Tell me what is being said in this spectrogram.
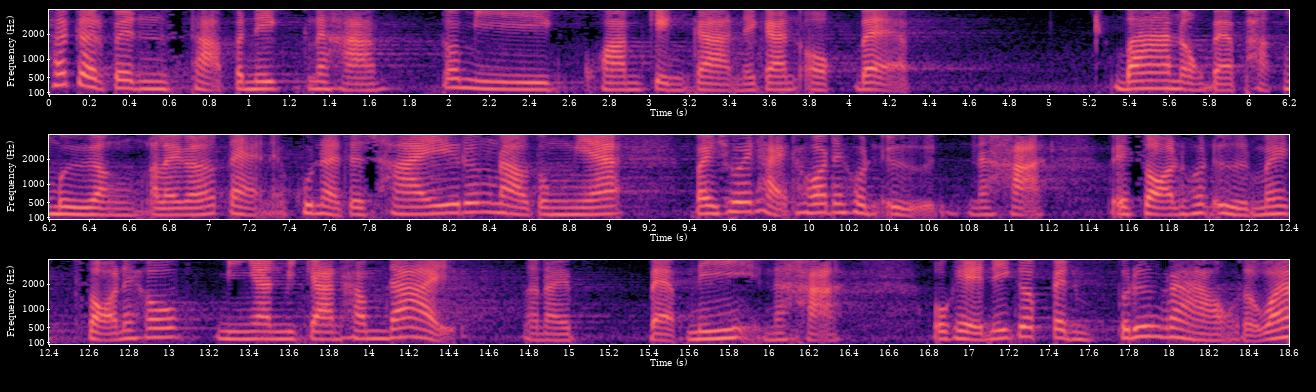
ถ้าเกิดเป็นสถาปนิกนะคะก็มีความเก่งกาจในการออกแบบ บ้านออกแบบผังเมืองอะไรก็แล้วแต่เนี่ยคุณอาจจะใช้เรื่องราวตรงนี้ไปช่วยถ่ายทอดให้คนอื่นนะคะ ไปสอนคนอื่นไม่สอนให้เขามีงานมีการทำได้อะไรแบบนี้นะคะ โอเค นี่ก็เป็นเรื่องราวแต่ว่า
